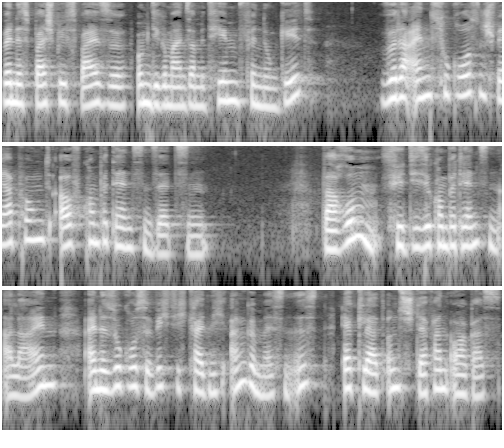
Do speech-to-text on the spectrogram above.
wenn es beispielsweise um die gemeinsame Themenfindung geht, würde einen zu großen Schwerpunkt auf Kompetenzen setzen Warum für diese Kompetenzen allein eine so große Wichtigkeit nicht angemessen ist, erklärt uns Stefan Orgas.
